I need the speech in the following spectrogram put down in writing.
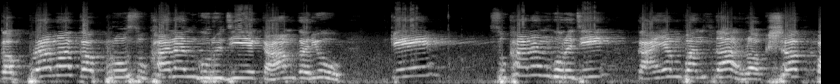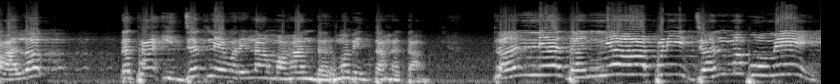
કપરામાં કપરું સુખાનંદ ગુરુજીએ કામ કર્યું કે સુખાનંદ ગુરુજી કાયમ પંથના રક્ષક, પાલક તથા ઇજ્જતને વરેલા મહાન ધર્મવેદતા હતા. ધન્ય ધન્ય આપણી જન્મભૂમિ.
